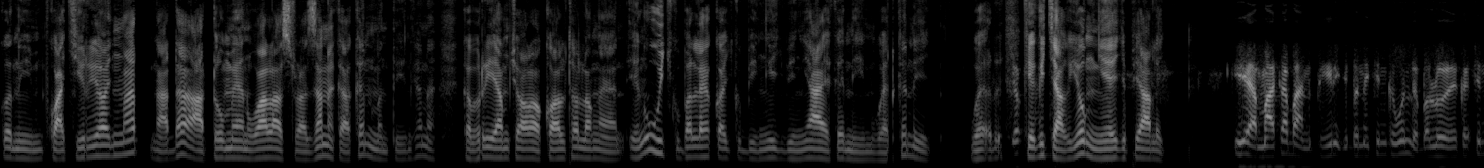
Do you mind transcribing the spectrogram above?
ko ni kwa chiryo mat na da atomen wala AstraZeneca kan man tin kana ka briam chola kol talong en yengu wich ku bale ko ku bi ngi bi nyaai ka ni wet ka ni ke gi chak yo nye je pyalik iya, mata ban piri ji bane kin ka wanda balo ka kin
